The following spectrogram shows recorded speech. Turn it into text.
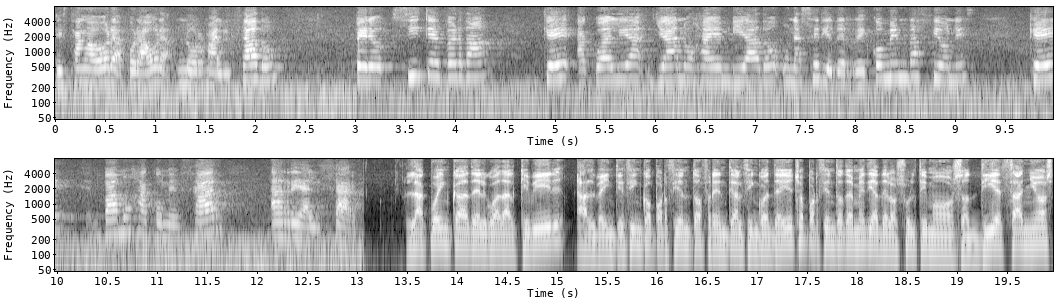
están ahora, por ahora, normalizados, pero sí que es verdad que Aqualia ya nos ha enviado una serie de recomendaciones que vamos a comenzar a realizar. La cuenca del Guadalquivir al 25% frente al 58% de media de los últimos 10 años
